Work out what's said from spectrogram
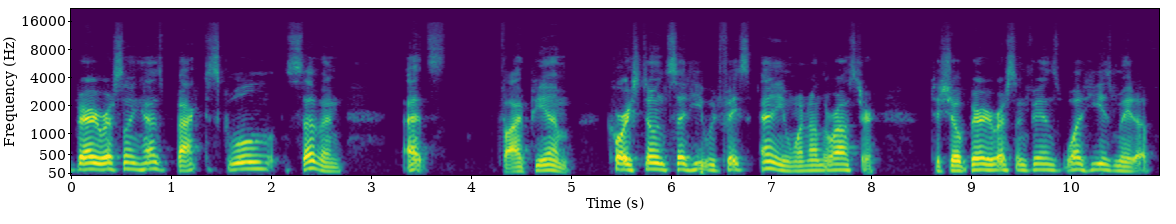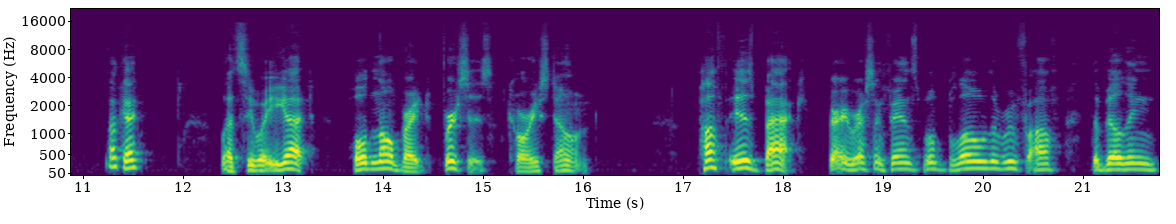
Barrie Wrestling has Back to School 7 at 5 p.m. Corey Stone said he would face anyone on the roster to show Barrie wrestling fans what he is made of. Okay, let's see what you got. Holden Albright versus Corey Stone. Puff is back. Barrie wrestling fans will blow the roof off the building,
